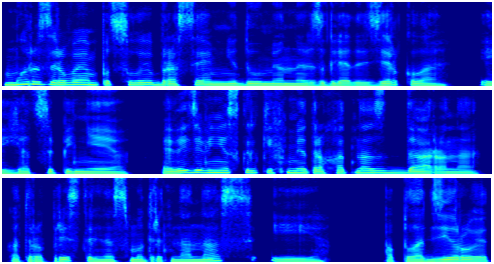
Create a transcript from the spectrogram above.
Мы разрываем поцелуй и бросаем недоуменные взгляды в зеркало, и я цепенею. Видя в нескольких метрах от нас Дарана, который пристально смотрит на нас и аплодирует.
